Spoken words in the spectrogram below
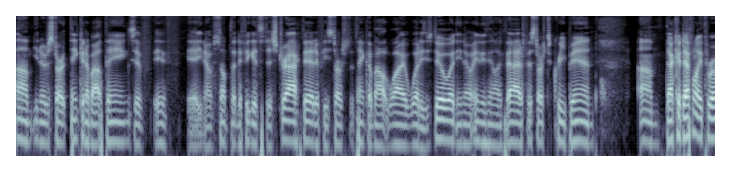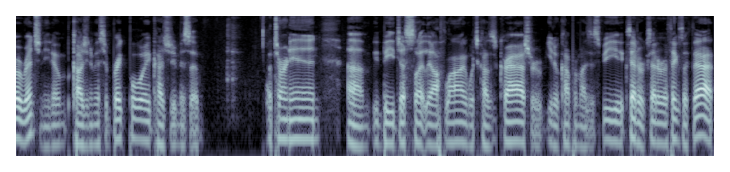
um, you know, to start thinking about things. If if eh, you know something, if he gets distracted, if he starts to think about why what he's doing, you know, anything like that. If it starts to creep in, um, that could definitely throw a wrench in. You know, cause you to miss a brake point, cause you to miss a a turn in um, it'd be just slightly offline, which causes a crash or you know compromises speed, et cetera, et cetera, things like that.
